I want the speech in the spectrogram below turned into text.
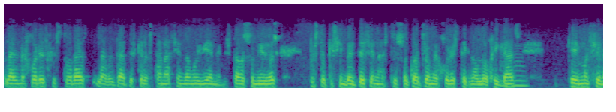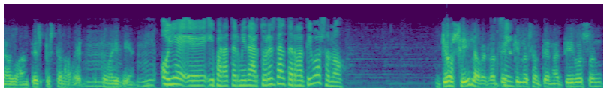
las mejores gestoras, la verdad es que lo están haciendo muy bien en Estados Unidos, puesto que si inviertes en las tres o cuatro mejores tecnológicas, que he mencionado antes, pues te va a, ver, te va a ir bien. Oye, eh, y para terminar, ¿tú eres de alternativos o no? Yo sí, la verdad es que los alternativos son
